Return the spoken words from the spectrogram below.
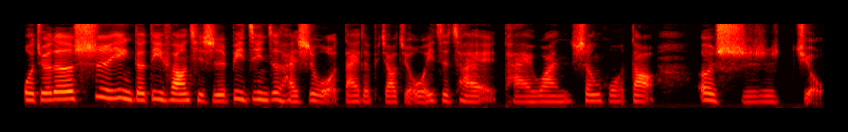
我觉得适应的地方，其实毕竟这还是我待的比较久。我一直在台湾生活到二十九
